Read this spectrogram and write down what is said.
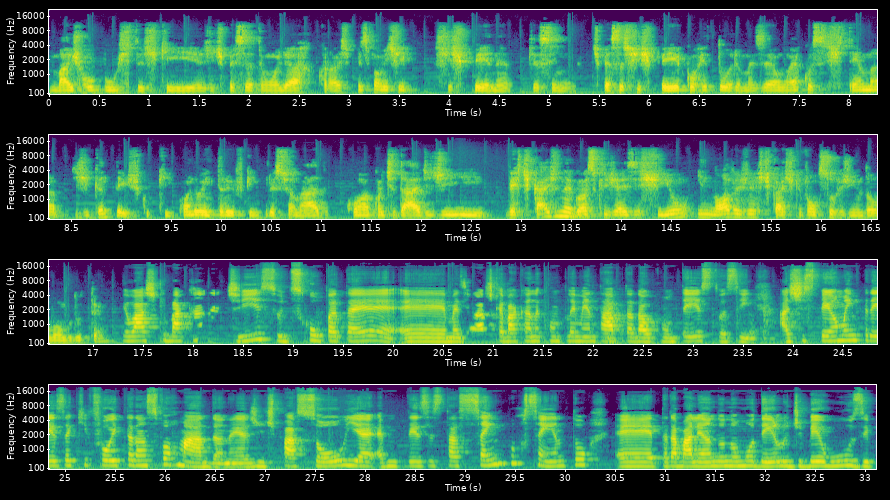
mais robustas que a gente precisa ter um olhar cross, principalmente XP, né? Porque assim, a gente pensa XP corretora, mas é um ecossistema gigantesco que quando eu entrei eu fiquei impressionado com a quantidade de verticais de negócio que já existiam e novas verticais que vão surgindo ao longo do tempo. Eu acho que bacana disso, desculpa até, é, mas eu acho que é bacana complementar para dar o contexto, assim, a XP é uma empresa que foi transformada, né? A gente passou e a, a empresa está 100% é, trabalhando no modelo de BUs e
